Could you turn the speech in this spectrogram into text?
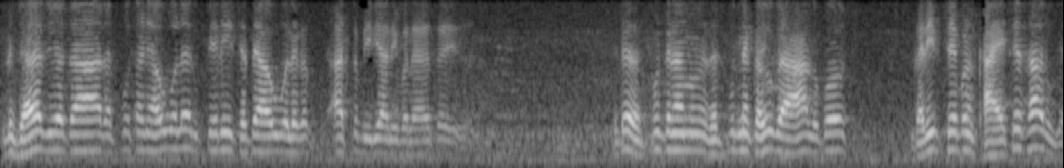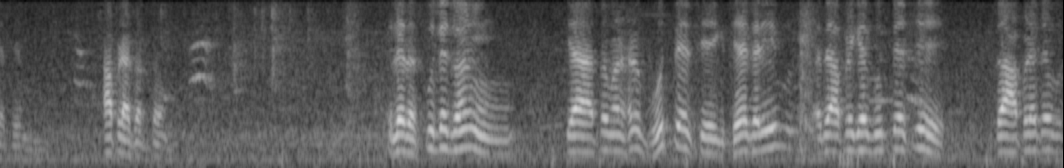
એટલે જયારે જોઈએ ત્યાં રજપૂતાણી આવું બોલે ને, પેલી છે તે આવું બોલે આજ તો બિરયાની બનાવે એટલે રજપૂત રજપૂત ને કહ્યું કે આ લોકો ગરીબ છે, પણ ખાય છે સારું કે છે આપડા કરતા એટલે રજપૂતે જોયું કે આ તો મારે ભૂત પેશ છે, ગરીબ. અને આપણે ઘેર ભૂત પેશ છે. તો આપણે તો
